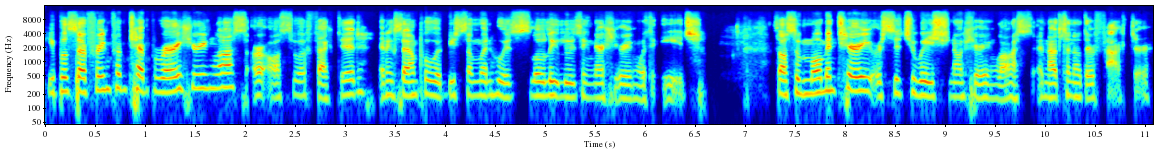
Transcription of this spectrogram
People suffering from temporary hearing loss are also affected. An example would be someone who is slowly losing their hearing with age. It's also momentary or situational hearing loss, and that's another factor.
